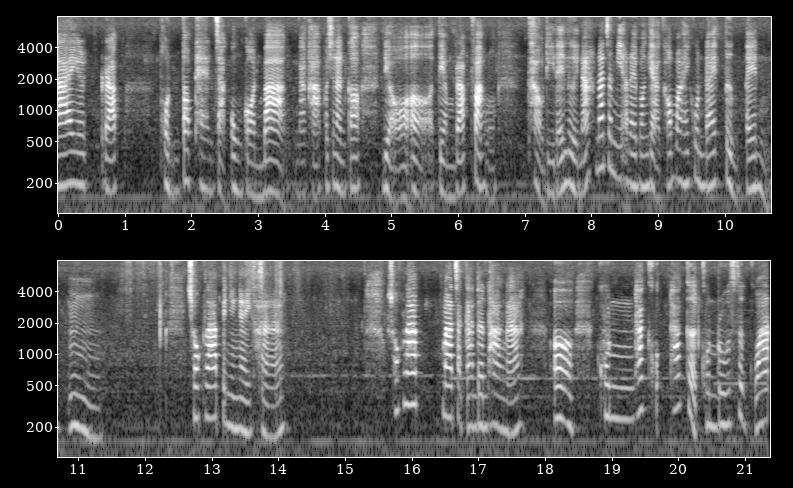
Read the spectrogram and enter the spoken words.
ได้รับผลตอบแทนจากองค์กรบ้างนะคะ เพราะฉะนั้นก็เดี๋ยวเเตรียมรับฟังข่าวดีได้เลยนะ น่าจะมีอะไรบางอย่างเข้ามาให้คุณได้ตื่นเต้น อืม โชคลาภเป็นยังไงคะ โชคลาภมาจากการเดินทางนะ เออ คุณถ้าถ้าเกิดคุณรู้สึกว่า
